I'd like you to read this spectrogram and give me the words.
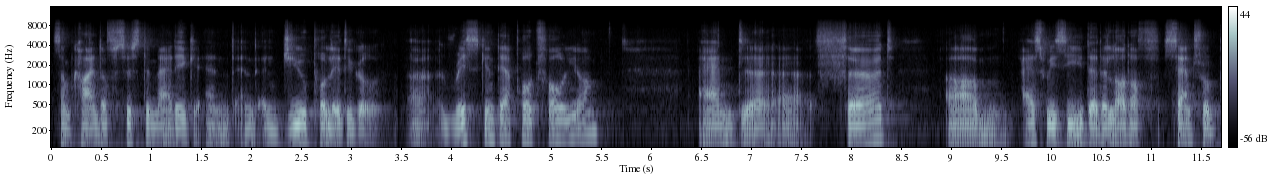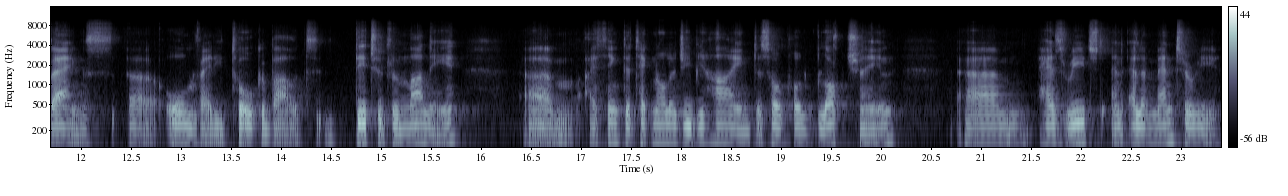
some kind of systematic and, and, and geopolitical risk in their portfolio. And third, um, as we see that a lot of central banks uh, already talk about digital money, um, I think the technology behind the so called blockchain um, has reached an elementary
